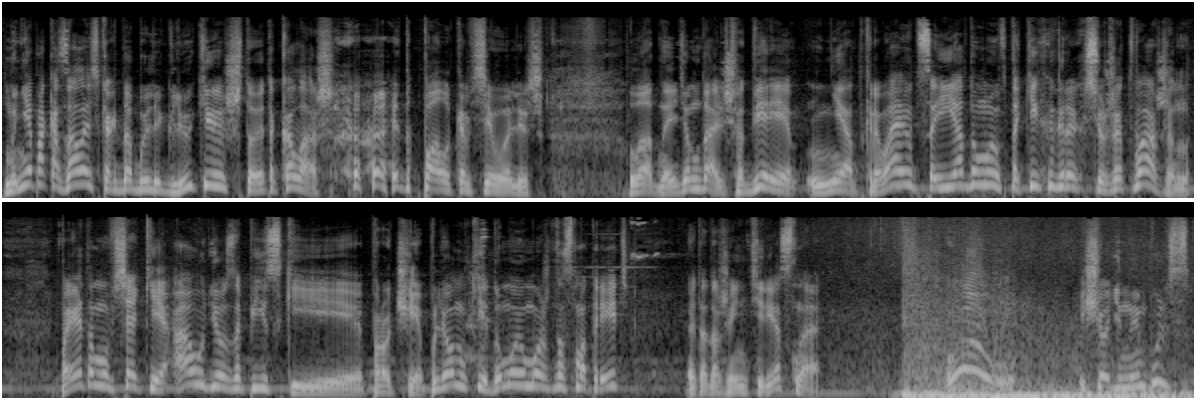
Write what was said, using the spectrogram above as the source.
Мне показалось, когда были глюки, что это калаш. это палка всего лишь. Ладно, идем дальше. Двери не открываются, и я думаю, в таких играх сюжет важен. Поэтому всякие аудиозаписки и прочие пленки, думаю, можно смотреть. Это даже интересно. Оу! Еще один импульс?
